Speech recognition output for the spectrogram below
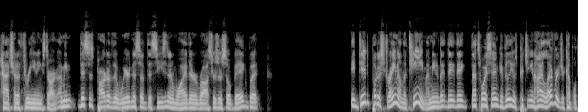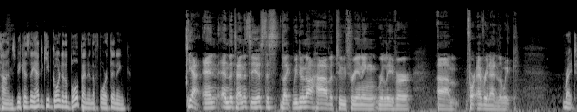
Hatch had a three inning start. I mean, this is part of the weirdness of the season and why their rosters are so big, but it did put a strain on the team. I mean, they, they, they that's why Sam Gaviglio was pitching in high leverage a couple times because they had to keep going to the bullpen in the fourth inning. Yeah, and and the tendency is to like we do not have a two three inning reliever um, for every night of the week. Right.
